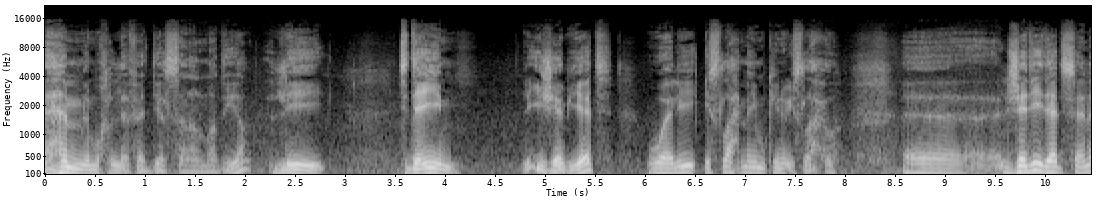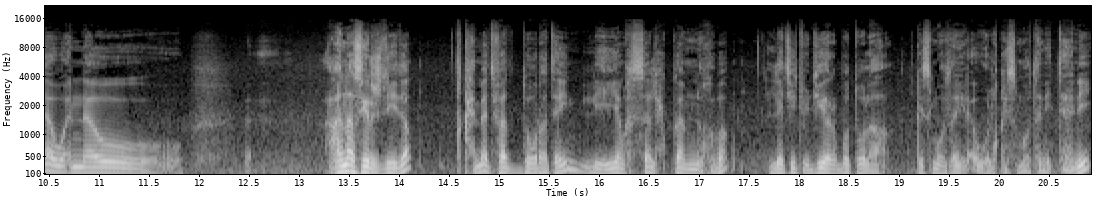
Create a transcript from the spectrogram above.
أهم المخلفات ديال السنة الماضية لتدعيم الإيجابيات ولإصلاح ما يمكن إصلاحه. آه، الجديد هذه السنة هو أنه عناصر جديدة تقحمت في هذه الدورتين اللي هي مخصصة لحكام النخبة التي تدير بطولة قسم وطني الأول وقسم وطني الثاني.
